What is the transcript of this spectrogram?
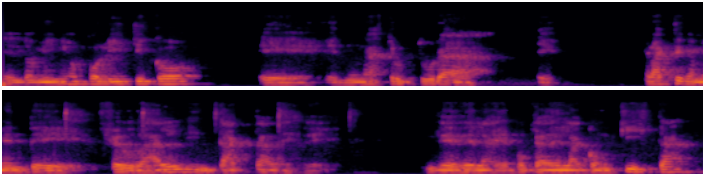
el dominio político eh, en una estructura prácticamente feudal, intacta desde, desde la época de la conquista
